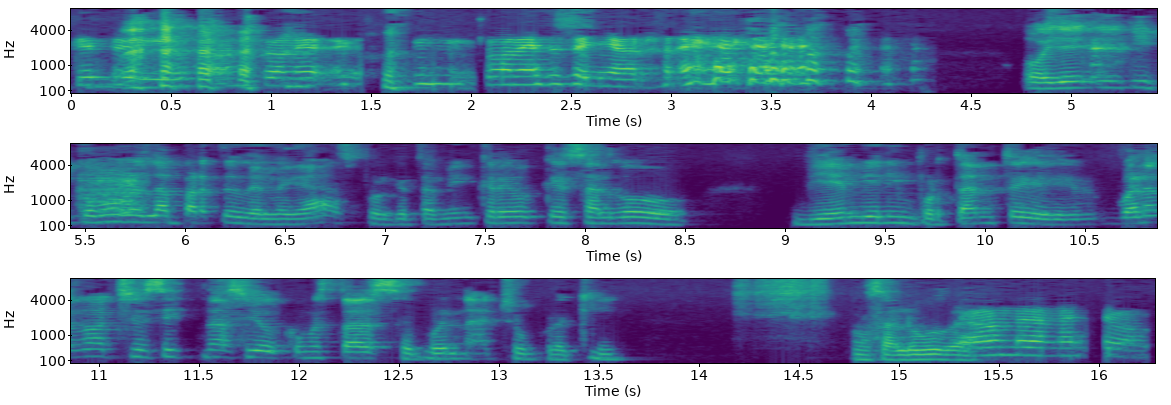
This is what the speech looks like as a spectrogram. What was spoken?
¿qué te digo con, e, con, ese señor? Oye, ¿y, ¿y, cómo ves la parte del gas? Porque también creo que es algo bien, bien importante. Buenas noches, Ignacio, ¿cómo estás? Buen Nacho por aquí. Nos saluda. ¿Qué onda, Nacho?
